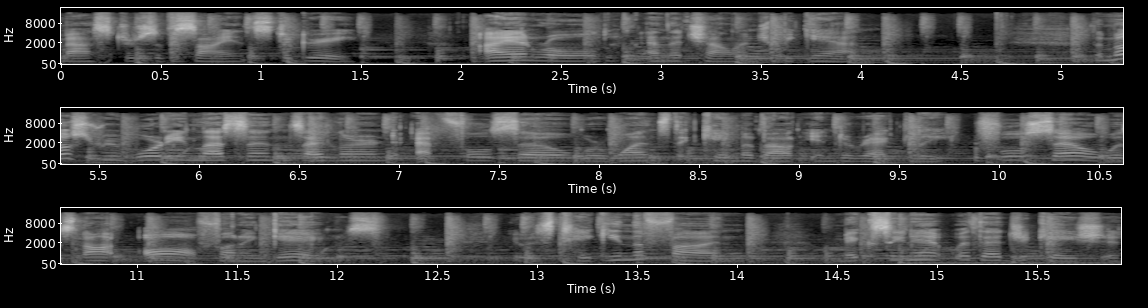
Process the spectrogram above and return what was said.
Masters of Science degree. I enrolled and the challenge began. The most rewarding lessons I learned at Full Sail were ones that came about indirectly. Full Sail was not all fun and games. It was taking the fun, mixing it with education,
